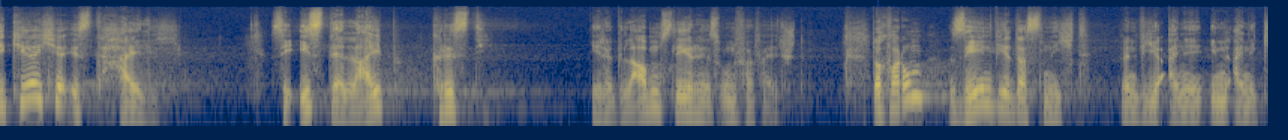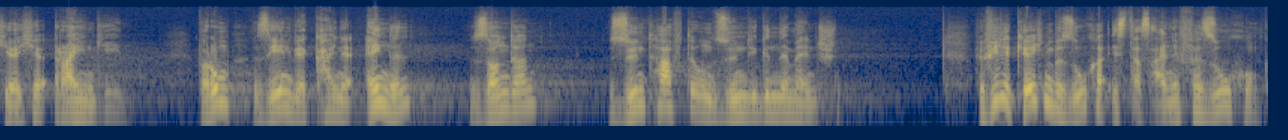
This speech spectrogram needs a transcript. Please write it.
Die Kirche ist heilig. Sie ist der Leib Christi. Ihre Glaubenslehre ist unverfälscht. Doch warum sehen wir das nicht, wenn wir eine, in eine Kirche reingehen? Warum sehen wir keine Engel, sondern sündhafte und sündigende Menschen? Für viele Kirchenbesucher ist das eine Versuchung.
